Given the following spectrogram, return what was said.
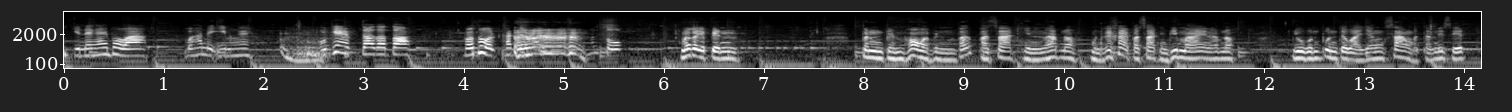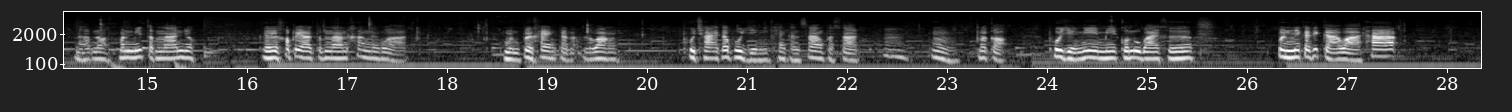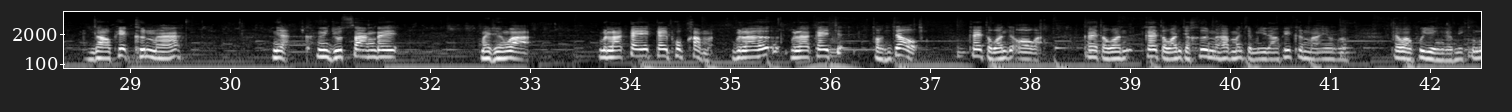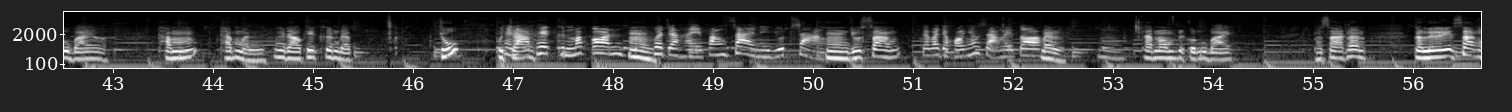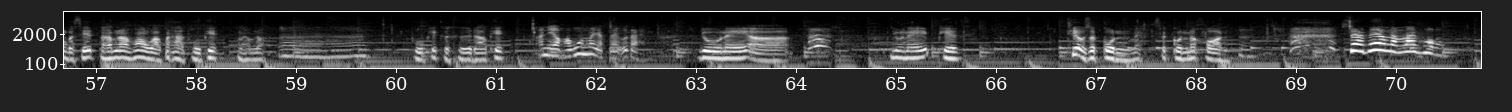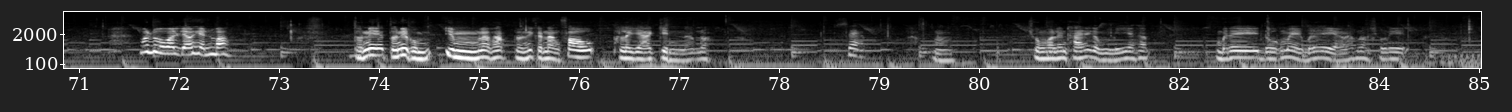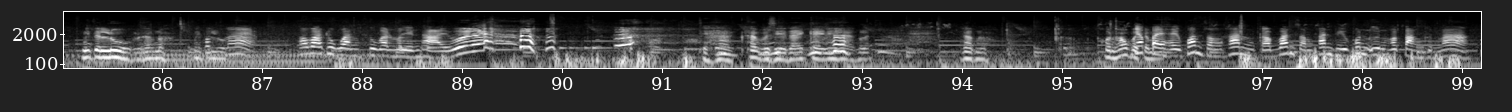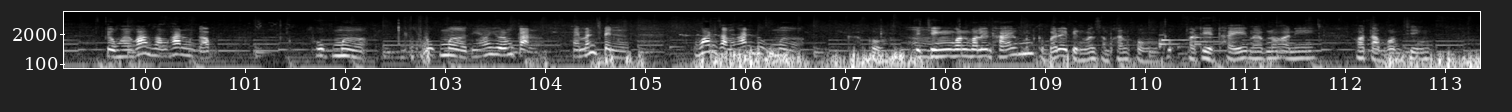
กินได้ไงเพราะว่าบ่ทันได้อิ่มไง โอเค ต่อต่อต่อขอโทษคัดจังหวะมันตก มันก็จะเป็น เป็นเป็นห้องแบบเป็นปราสาทหินนะครับเนาะ เหมือนคล้ายๆปราสาทหินพี่ไม้นะครับเนาะ อยู่บนปุ่นแต่ว่ายังสร้างแบบตันได้เซตนะครับเนาะ มันมีตำนานอยู่ เคยเข้าไปอ่านตำนานข้างหนึ่งว่า เหมือนไปแข่งกันอะระหว่างผู้ชายกับผู้หญิงแข่งกันสร้างปราสาท อืมอืมแล้วก็ผู้หญิงนี่มีกลอุบายคือเป็นมีกติกาว่าถ้าดาวเพกขึ้นมา เนี่ยคือหยุดสร้างได้ หมายถึงว่า เวลาใกล้ใกล้พบค่ำอะเวลาเวลาใกล้จะตอนเจ้า ใกล้ตะวันจะออกอะใกล้ตะวันใกล้ตะวันจะขึ้นนะครับ มันจะมีดาวเพกขึ้นมาอย่างเดียวแต่ว่าผู้หญิงก็มีกลอุบายว่าทำทำเหมือนให้ดาวเพกขึ้นแบบ จุ ผู้ให้ชาดาวยเพกขึ้นมาก่อน อืม เพื่อจะให้ฟังซ้ายนี่หยุดสั่งอืมหยุดสร้างแต่ว่าเจะของยังสั่งเลยต่อแม่นอืมทำนองเป็นกลอุบาย ภาษาทนั่นก็เลยสร้างบัตรเซตนะครับในห้องว่าพระธาตุภูเพกนะครับเนาะอืมภูเพกก็คือดาวเพกอันนี้เอาข้อมูลมาจากไหนอุยตายอยู่ในเอ่ออยู่ในเพจเที่ยวสกลไหมสกลนคร แซ่บแห้งน้ำลายพงมาดูวันเดียวเห็นบ่ ตอนนี้ตอนนี้ผมอิ่มแล้วครับ ตอนนี้กำลังเฝ้าภรรยากินนะครับเนาะแซ่บอืมช่วงวาเลนไทน์นี่กับมีครับไม่ได้โดกไม่ไม่ได้อย่างนะครับเนาะช่วงนี้ มีแต่ลูกนะครับเนาะมีพ่แต่ลูกแม่เพราะว่าทุกวันคือวันวาเลนไทน์เว้ย จะหักถ้าไปเสียดายไกลนี่หักแล้วครับเนาะคนเข้าไปอย่าจะไปให้ความสำคัญกับวันสำคัญที่คนอื่นเขาตั้งขึ้นมาจงให้ความสำคัญกับ ทุกมือทุกมือที่เขาอยู่ร่วมกัน ให้มันเป็นวันสำคัญทุกมือ ครับผมจริงๆวันวาเลนไทน์มันก็ไม่ได้เป็นวันสำคัญของประเทศไทยนะครับเนาะอันนี้เอาตามความจริง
